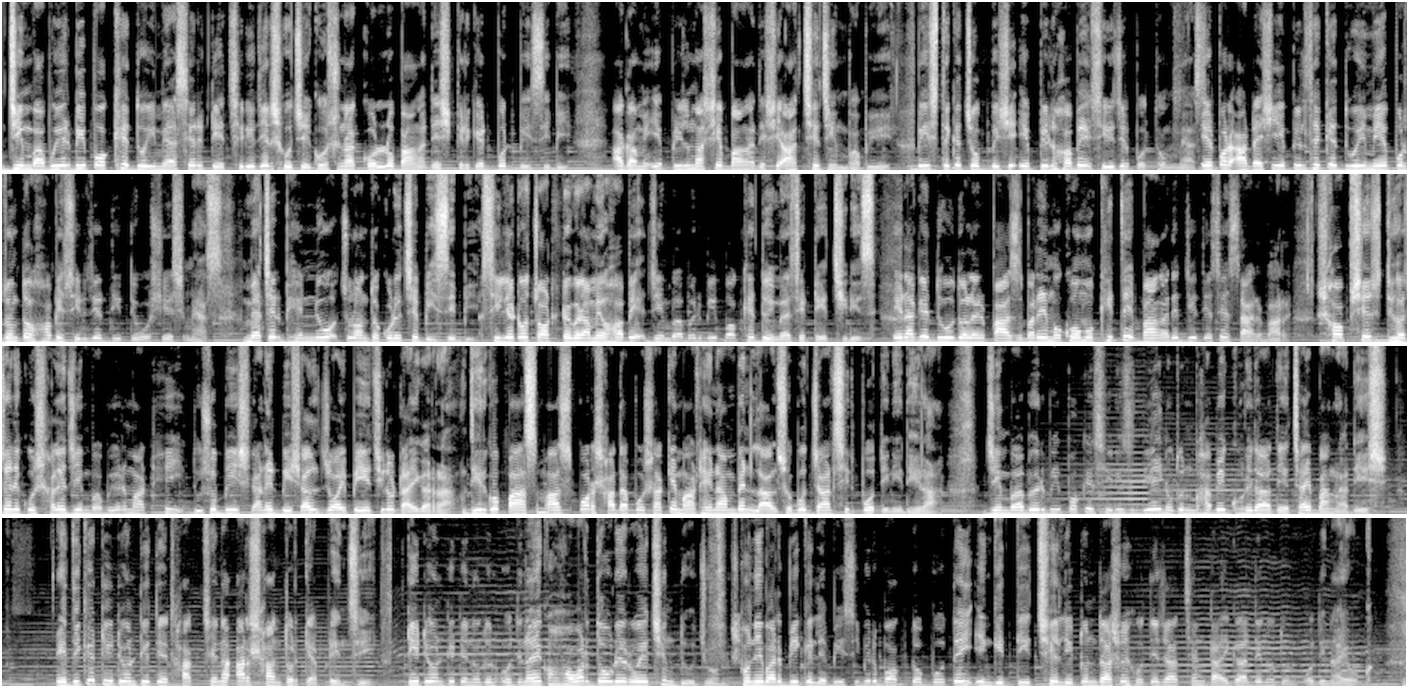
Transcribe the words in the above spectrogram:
জিম্বাবুয়ের বিপক্ষে দুই ম্যাচের টেস্ট সিরিজের সূচি ঘোষণা করল বাংলাদেশ ক্রিকেট বোর্ড বিসিবি। আগামী এপ্রিল মাসে বাংলাদেশে আছে জিম্বাবুয়ে। বিশ থেকে চব্বিশে এপ্রিল হবে সিরিজের প্রথম ম্যাচ। এরপর আঠাশে এপ্রিল থেকে দুই মে পর্যন্ত হবে সিরিজের দ্বিতীয় শেষ ম্যাচ। ম্যাচের ভেন্যু চূড়ান্ত করেছে বিসিবি। সিলেট ও চট্টগ্রামে হবে জিম্বাবুয়ের বিপক্ষে দুই ম্যাচের টেস্ট সিরিজ। এর আগে দুই দলের পাঁচবারের মুখোমুখিতে বাংলাদেশ জিতেছে চারবার। সবশেষ দুই হাজার একুশ সালে জিম্বাবুয়ের মাঠেই দুশো বিশ রানের বিশাল জয় পেয়েছিল টাইগাররা। দীর্ঘ পাঁচ মাস পর সাদা পোশাকে মাঠে নামবেন লাল সবুজ জার্সির প্রতিনিধিরা। জিম্বাবুয়ের বিপক্ষে সিরিজ দিয়েই নতুনভাবে ঘুরে দাঁড়াতে চায় বাংলাদেশ। এদিকে টি টোয়েন্টিতে থাকছে না আর শান্তর ক্যাপ্টেন্সি। টি টোয়েন্টিতে নতুন অধিনায়ক হওয়ার দৌড়ে রয়েছেন দুজন। শনিবার বিকেলে বিসিবির বক্তব্যতেই ইঙ্গিত দিচ্ছে, লিটন দাসই হতে যাচ্ছেন টাইগারদের নতুন অধিনায়ক।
